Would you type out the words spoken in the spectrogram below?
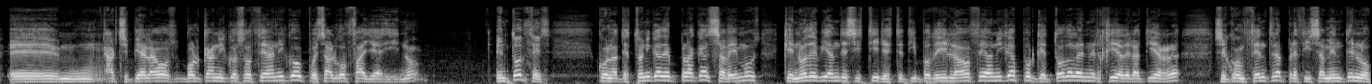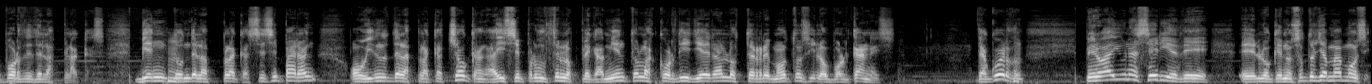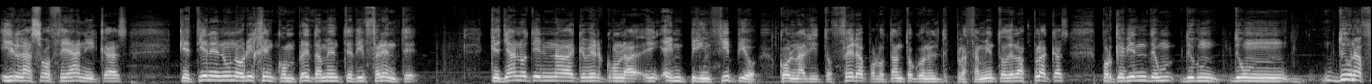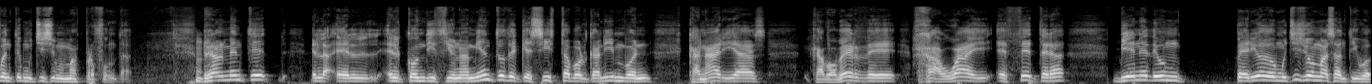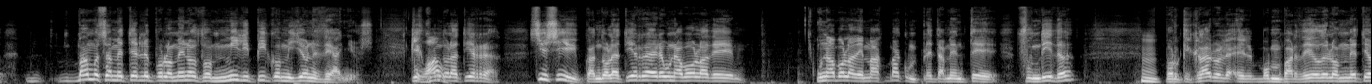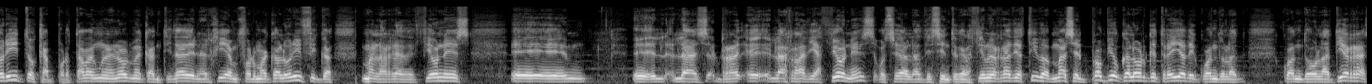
eh, archipiélagos volcánicos oceánicos, pues algo falla ahí, ¿no? Entonces, con la tectónica de placas sabemos que no debían de existir este tipo de islas oceánicas porque toda la energía de la Tierra se concentra precisamente en los bordes de las placas, bien hmm. donde las placas se separan o bien donde las placas chocan. Ahí se producen los plegamientos, las cordilleras, los terremotos y los volcanes. ¿De acuerdo? Pero hay una serie de eh, lo que nosotros llamamos islas oceánicas que tienen un origen completamente diferente que ya no tienen nada que ver con la, en principio con la litosfera, por lo tanto con el desplazamiento de las placas, porque vienen de, un, de, un, de, un, de una fuente muchísimo más profunda. Hmm. Realmente el, el, condicionamiento de que exista volcanismo en Canarias, Cabo Verde, Hawái, etcétera, viene de un periodo muchísimo más antiguo. Vamos a meterle por lo menos dos mil y pico millones de años, que es cuando la Tierra Sí, sí, cuando la Tierra era una bola de una bola de magma completamente fundida, hmm. porque claro, el bombardeo de los meteoritos que aportaban una enorme cantidad de energía en forma calorífica, más las radiaciones eh, eh, las, eh, las, radiaciones, o sea, las desintegraciones radiactivas, más el propio calor que traía de cuando la, cuando la Tierra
